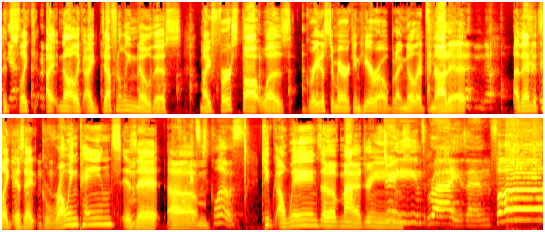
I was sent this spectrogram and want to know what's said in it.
it's yeah. like I no, like I definitely know this. My first thought was greatest American hero, but I know that's not it. no. And then it's like, is it growing pains? Is it um it's close. keep on wings of my dreams? Dreams rise and fall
